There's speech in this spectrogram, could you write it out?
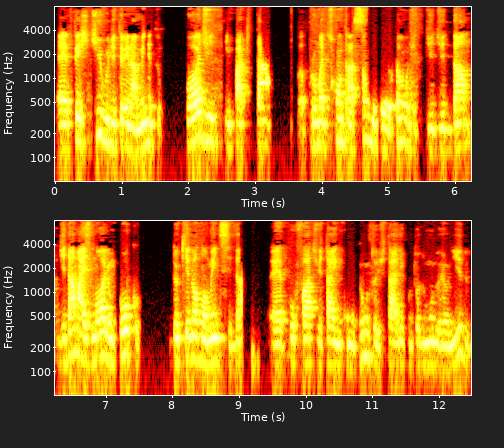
é, festivo de treinamento, pode impactar para uma descontração do pelotão, de, de, de, dar, de dar mais mole um pouco do que normalmente se dá, é, por fato de estar em conjunto, de estar ali com todo mundo reunido?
